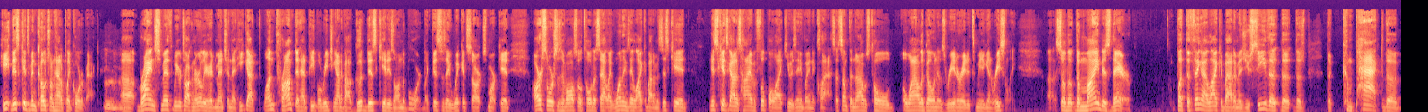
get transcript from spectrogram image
he this kid's been coached on how to play quarterback. Mm-hmm. Uh, Brian Smith, we were talking earlier, had mentioned that he got unprompted, had people reaching out about how good this kid is on the board. Like this is a wicked smart, smart kid. Our sources have also told us that like one of the things they like about him is this kid. This kid's got as high of a football IQ as anybody in the class. That's something that I was told a while ago, and it was reiterated to me again recently. Uh, so the the mind is there, but the thing I like about him is you see the the the the compact, the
